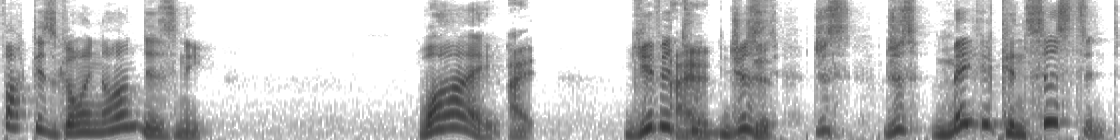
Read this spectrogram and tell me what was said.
fuck is going on, Disney? Why? I- give it to I just di- just just make it consistent.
